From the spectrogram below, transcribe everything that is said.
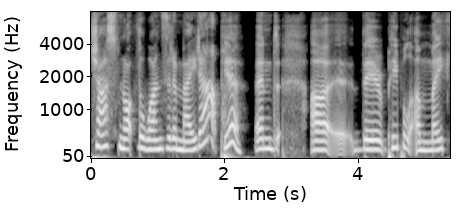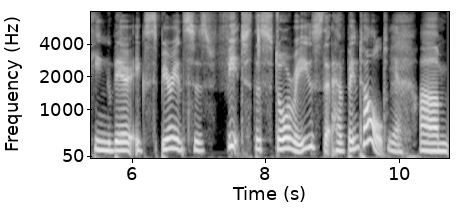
just not the ones that are made up. Yeah, and uh, their people are making their experiences fit the stories that have been told. Yeah. Um,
